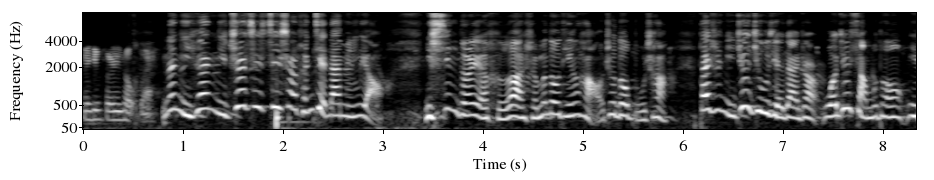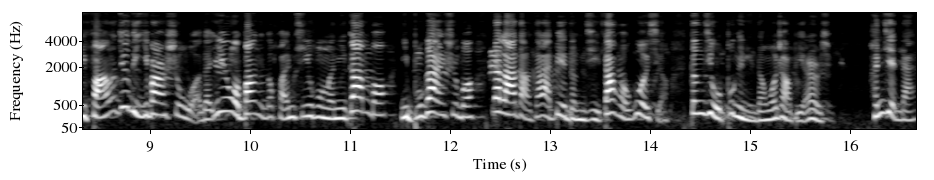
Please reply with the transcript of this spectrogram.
那就分手呗。那你看，你这这这事儿很简单明了，你性格也和，什么都挺好，这都不差。但是你就纠结在这儿，我就想不通，你房子就得一半是我的，因为我帮你都还饥荒了，你干不？你不干是不？那拉倒，咱俩别登记，大伙过行。登记我不给你登，我找别人去，很简单。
